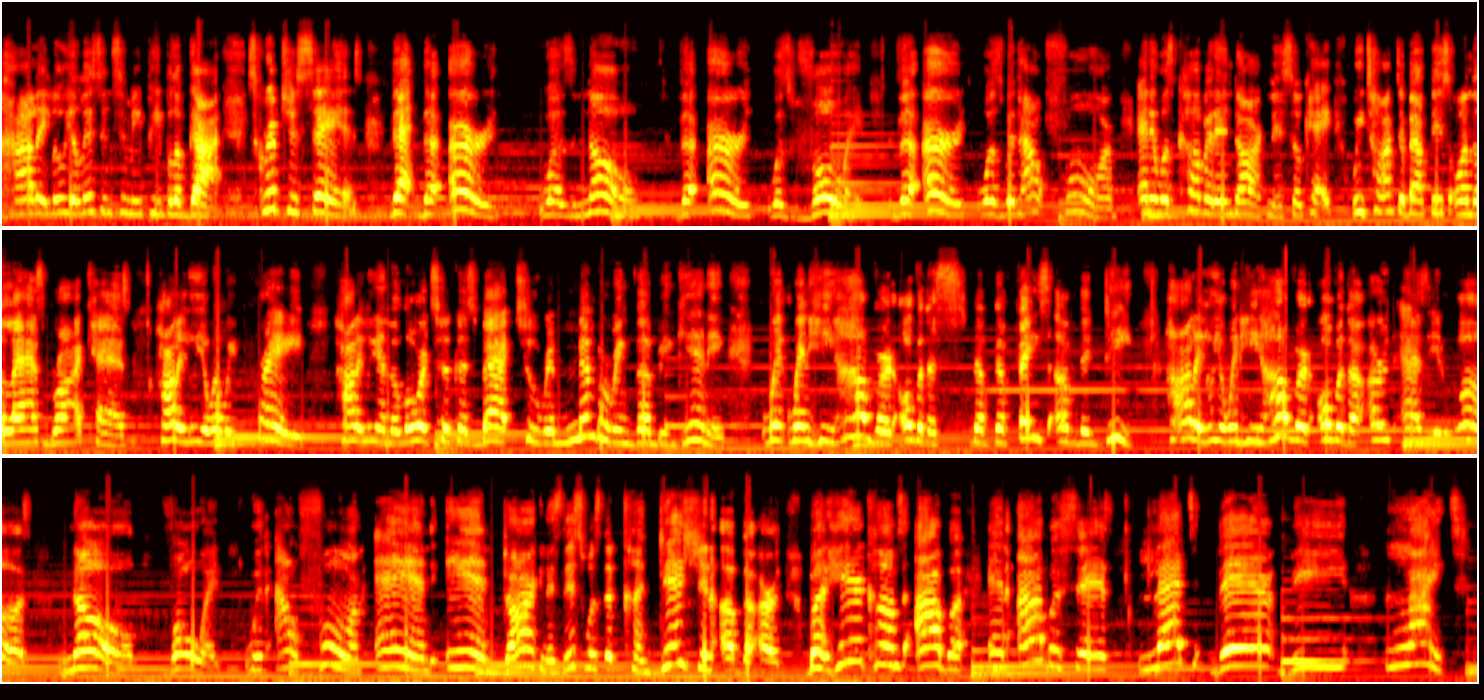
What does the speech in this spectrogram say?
Hallelujah. Listen to me, people of God. Scripture says that the earth was null the earth was void. The earth was without form and it was covered in darkness. Okay. We talked about this on the last broadcast. Hallelujah. When we prayed. Hallelujah. And the Lord took us back to remembering the beginning when, when he hovered over the, the, the face of the deep. Hallelujah. When he hovered over the earth as it was, null, void without form and in darkness. This was the condition of the earth. But here comes Abba, and Abba says, Let there be light.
